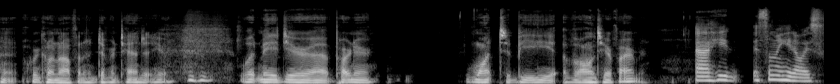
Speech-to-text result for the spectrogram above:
We're going off on a different tangent here. what made your uh, partner want to be a volunteer fireman? Uh, he, it's something he'd always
